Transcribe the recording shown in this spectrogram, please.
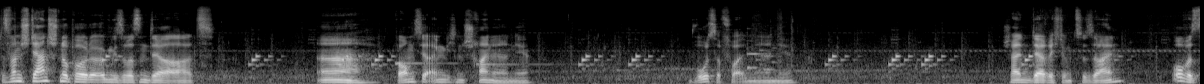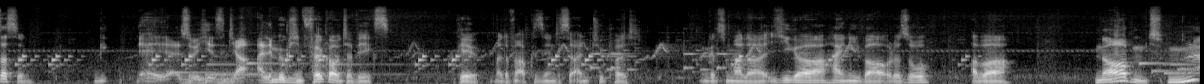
Das war ein Sternschnupper oder irgendwie sowas in der Art. Ah, warum ist hier eigentlich ein Schrein in der Nähe? Wo ist er vor allem in der Nähe? Scheint in der Richtung zu sein. Oh, was ist das denn? Äh, also hier sind ja alle möglichen Völker unterwegs. Okay, mal davon abgesehen, dass der eine Typ halt ein ganz normaler Jäger-Heini war oder so. Aber Guten Abend, hm?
